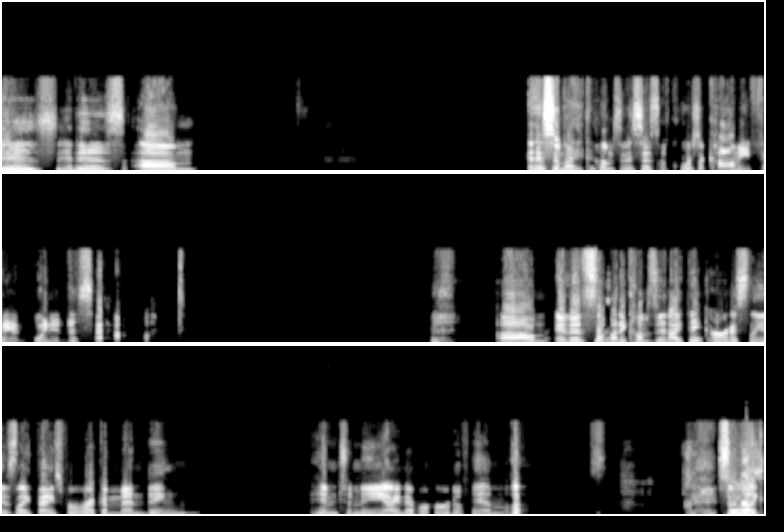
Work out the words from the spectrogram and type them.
is it is um. And then somebody comes in and says of course a commie fan pointed this out. Um and then somebody comes in i think earnestly is like thanks for recommending him to me i never heard of him so like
